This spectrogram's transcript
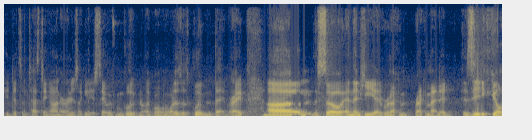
he did some testing on her, and he's like, "You need to stay away from gluten." I'm like, well, what is this gluten thing, right? Mm-hmm. Um, so, and then he had rec- recommended Ezekiel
